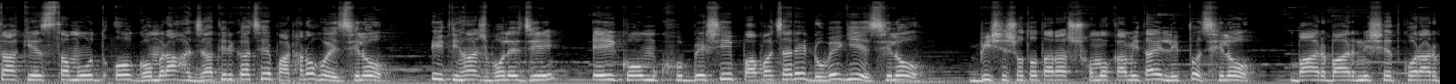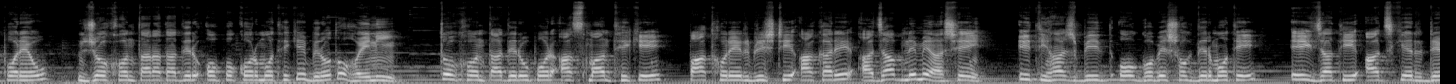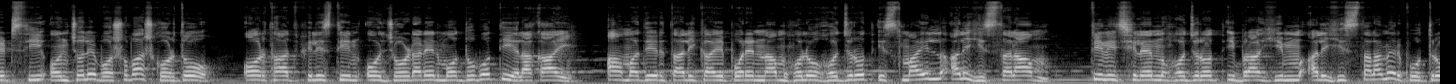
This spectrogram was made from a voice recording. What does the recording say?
তাকে সামুদ ও গোমরাহ জাতির কাছে পাঠানো হয়েছিল। ইতিহাস বলে যে, এই কম খুব বেশি পাপাচারে ডুবে গিয়েছিল। বিশেষত তারা সমকামিতায় লিপ্ত ছিল। বারবার নিষেধ করার পরেও যখন তারা তাদের অপকর্ম থেকে বিরত হয়নি, তখন তাদের উপর আসমান থেকে পাথরের বৃষ্টি আকারে আজাব নেমে আসে। ইতিহাসবিদ ও গবেষকদের মতে, এই জাতি আজকের ডেড সি অঞ্চলে বসবাস করত, অর্থাৎ ফিলিস্তিন ও জর্ডানের মধ্যবর্তী এলাকায়। আমাদের তালিকায় পরের নাম হল হজরত ইসমাইল আলী হিসালাম তিনি ছিলেন হজরত ইব্রাহিম আলী হিসালামের পুত্র।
